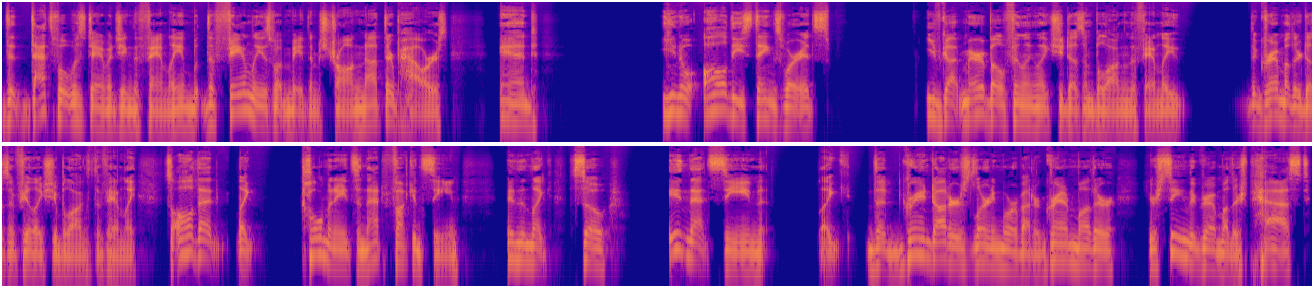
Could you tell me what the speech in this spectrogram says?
that that's what was damaging the family. And the family is what made them strong not their powers. And you know all these things where it's you've got Mirabel feeling like she doesn't belong in the family the grandmother doesn't feel like she belongs to the family. So all that like culminates in that fucking scene. And then like so in that scene like the granddaughter's learning more about her grandmother. You're seeing the grandmother's past.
